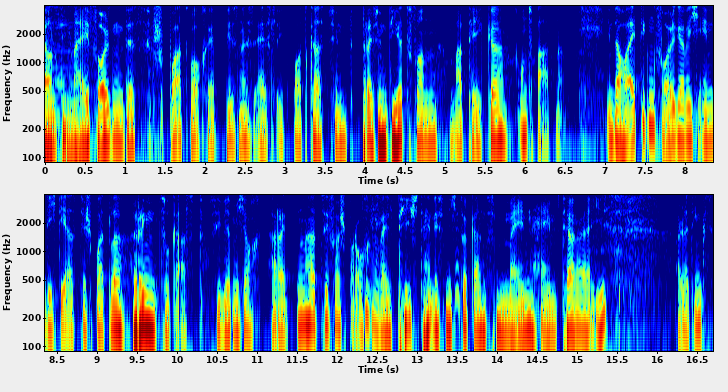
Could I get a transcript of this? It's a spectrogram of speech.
Ja, und die Mai-Folgen des Sportwoche Business Athlete Podcasts sind präsentiert von Mateka und Partner. In der heutigen Folge habe ich endlich die erste Sportlerin zu Gast. Sie wird mich auch retten, hat sie versprochen, weil Tischtennis nicht so ganz mein Heimterrain ist allerdings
